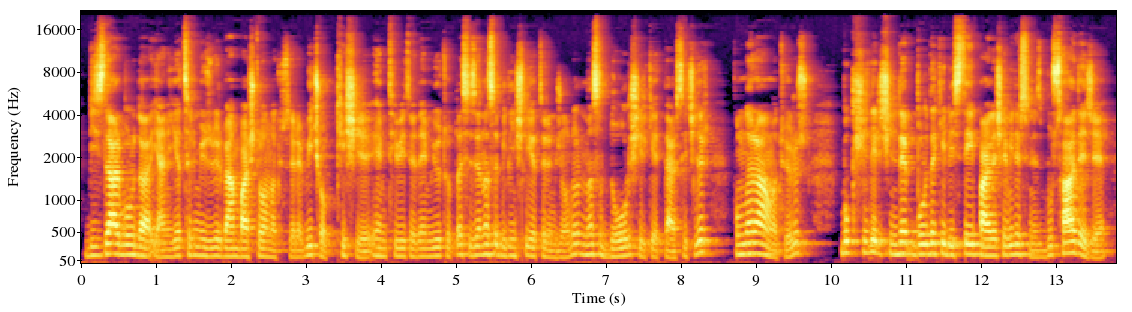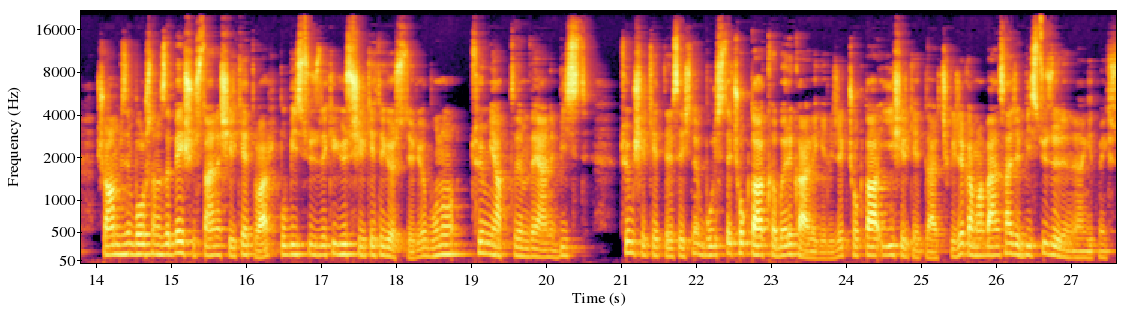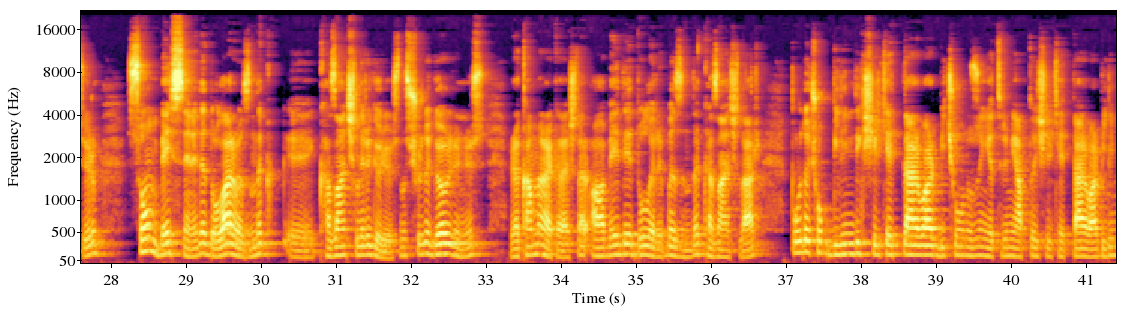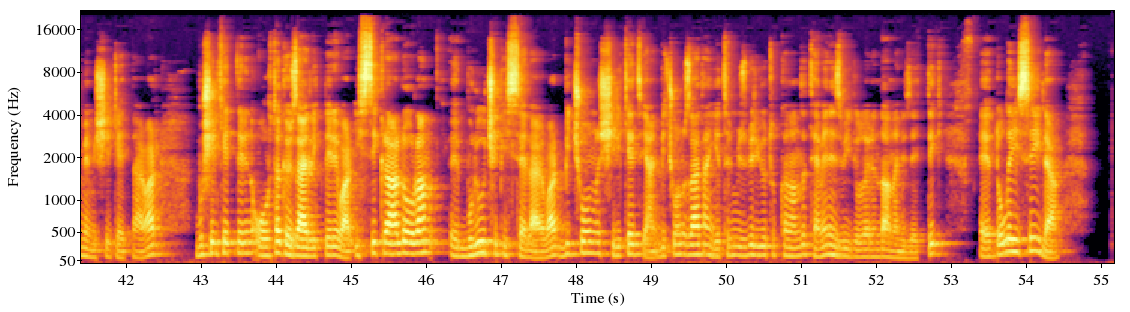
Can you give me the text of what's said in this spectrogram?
Bizler burada yani Yatırım 101 ben başta olmak üzere birçok kişi hem Twitter'da hem YouTube'da size nasıl bilinçli yatırımcı olur, nasıl doğru şirketler seçilir bunları anlatıyoruz. Bu kişiler için de buradaki listeyi paylaşabilirsiniz. Bu sadece şu an bizim borsamızda 500 tane şirket var. Bu BIST 100'deki 100 şirketi gösteriyor. Bunu tüm yaptığımda yani BIST tüm şirketleri seçtiğimde bu liste çok daha kabarık hale gelecek. Çok daha iyi şirketler çıkacak ama ben sadece BIST 100 üzerinden gitmek istiyorum. Son 5 senede dolar bazında e, kazançları görüyorsunuz. Şurada gördüğünüz rakamlar arkadaşlar ABD doları bazında kazançlar. Burada çok bilindik şirketler var. Birçoğunuzun yatırım yaptığı şirketler var. Bilinmemiş şirketler var. Bu şirketlerin ortak özellikleri var. İstikrarlı oran e, blue chip hisseler var. Birçoğunu şirket yani birçoğunu zaten Yatırım 101 YouTube kanalında Temenez videolarında analiz ettik. E, dolayısıyla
